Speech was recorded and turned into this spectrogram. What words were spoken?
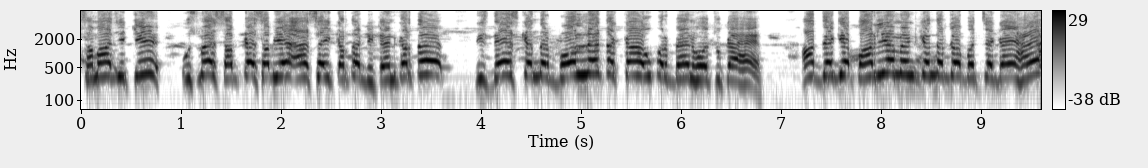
सामाजिक की उसमें सबके सब ये ऐसे ही करते डिटेन करते। इस देश के अंदर बोलने तक का ऊपर बैन हो चुका है। आप देखिए, पार्लियामेंट के अंदर जो बच्चे गए हैं,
